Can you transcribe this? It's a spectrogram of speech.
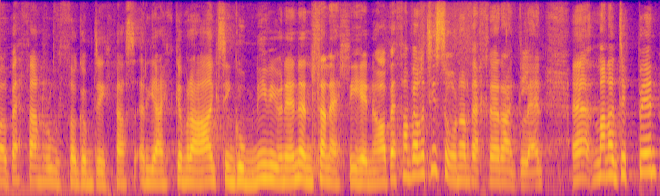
wel Bethan Rwth o Gymdeithas yr Iaith Gymraeg sy'n gwmni fi fan hyn yn Llanelli heno. Bethan, fel y ti'n sôn ar ddechrau'r aglen, uh, mae yna dipyn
